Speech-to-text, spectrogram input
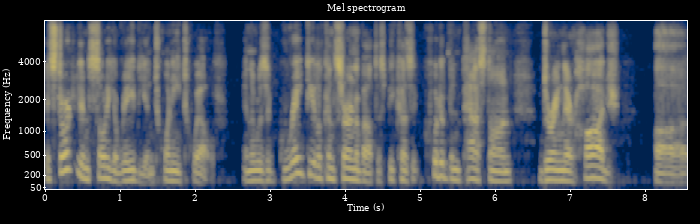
it started in Saudi Arabia in 2012, and there was a great deal of concern about this because it could have been passed on during their Hajj uh,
